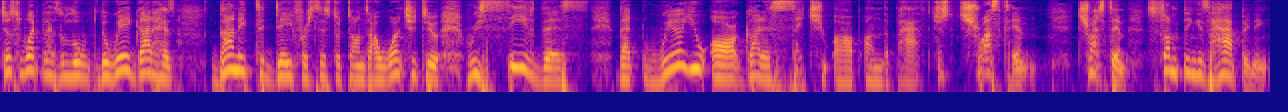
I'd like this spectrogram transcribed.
Just what the, the way God has done it today for Sister Tons. I want you to receive this that where you are, God has set you up on the path. Just trust Him. Trust Him. Something is happening.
